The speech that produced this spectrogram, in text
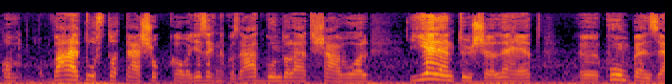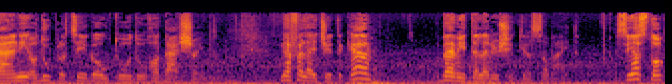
a változtatásokkal, vagy ezeknek az átgondolásával jelentősen lehet kompenzálni a dupla cégautódó hatásait. Ne felejtsétek el, a bevétel erősíti a szabályt. Sziasztok!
